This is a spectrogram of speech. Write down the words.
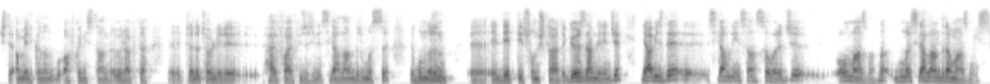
işte Amerika'nın bu Afganistan'da, Irak'ta e, predatörleri Hellfire füzesiyle silahlandırması ve bunların e, elde ettiği sonuçlarda gözlemlenince ya bizde e, silahlı insan aracı olmaz mı? Bunları silahlandıramaz mıyız?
